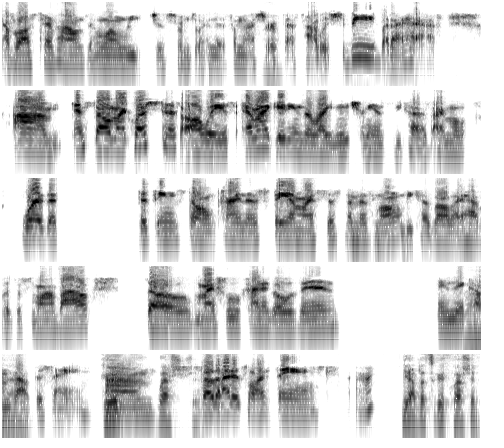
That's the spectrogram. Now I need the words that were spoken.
I've lost 10 pounds in one week just from doing this. I'm not sure if that's how it should be, but I have. Um, and so my question is always, am I getting the right nutrients? Because I'm aware that the things don't kind of stay in my system as long because all I have is a small bowel. So my food kind of goes in and it right. comes out the same. Good um, question. So that is one thing. Huh? Yeah, that's a good question.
